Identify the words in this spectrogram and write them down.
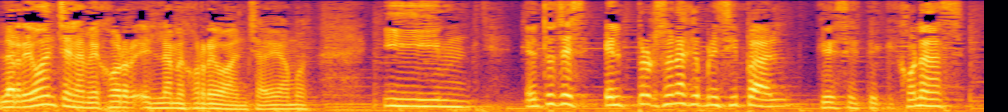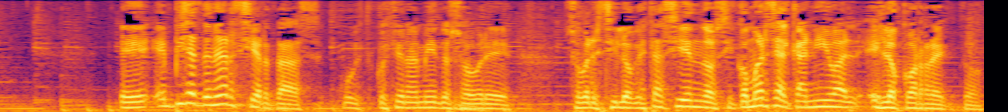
la revancha es la mejor, es la mejor revancha, digamos. Y entonces el personaje principal, que es este, que Jonás, eh, empieza a tener ciertos cuestionamientos sobre, sobre si lo que está haciendo, si comerse al caníbal es lo correcto.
